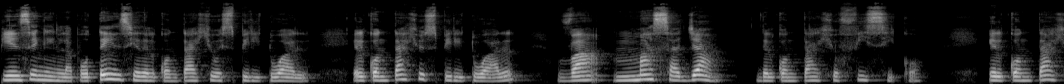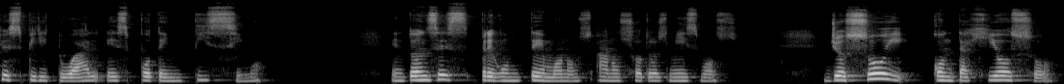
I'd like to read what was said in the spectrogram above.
piensen en la potencia del contagio espiritual. El contagio espiritual va más allá del contagio físico. El contagio espiritual es potentísimo. Entonces, preguntémonos a nosotros mismos, ¿yo soy contagioso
